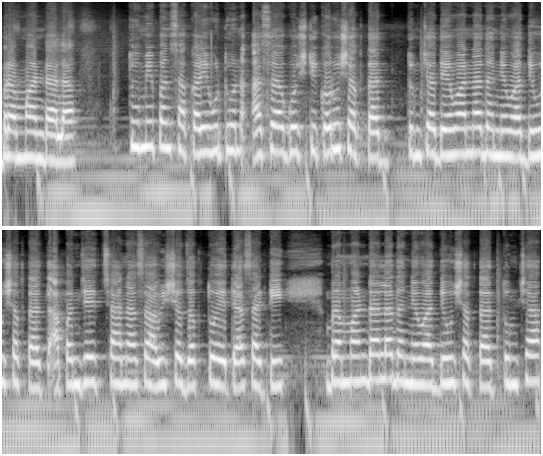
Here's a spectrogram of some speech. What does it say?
ब्रह्मांडाला. तुम्ही पण सकाळी उठून अशा गोष्टी करू शकतात. तुमच्या देवांना धन्यवाद देऊ शकतात. आपण जे छान असं आयुष्य जगतोय त्यासाठी ब्रह्मांडाला धन्यवाद देऊ शकतात. तुमच्या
